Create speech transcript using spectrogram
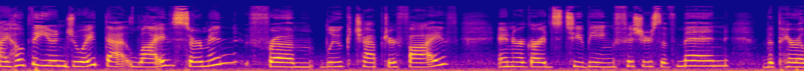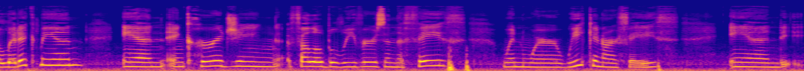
I hope that you enjoyed that live sermon from Luke chapter 5 in regards to being fishers of men, the paralytic man, and encouraging fellow believers in the faith when we're weak in our faith, and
